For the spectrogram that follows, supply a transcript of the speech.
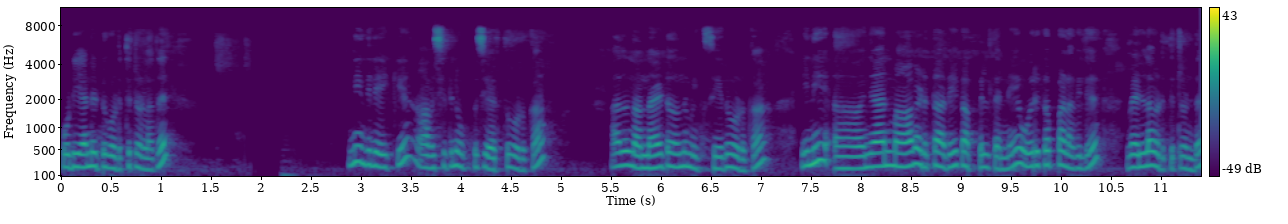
പൊടിയാണ് ഇട്ട് കൊടുത്തിട്ടുള്ളത്. ഇനി ഇതിലേക്ക് ആവശ്യത്തിന് ഉപ്പ് ചേർത്ത് കൊടുക്കാം. അത് നന്നായിട്ടൊന്ന് മിക്സ് ചെയ്ത് കൊടുക്കാം. ഇനി ഞാൻ മാവെടുത്ത അതേ കപ്പിൽ തന്നെ ഒരു കപ്പ് അളവിൽ വെള്ളം എടുത്തിട്ടുണ്ട്.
